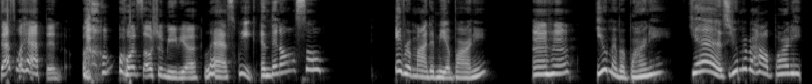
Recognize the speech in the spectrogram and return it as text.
That's what happened on social media last week. And then also, it reminded me of Barney. Mm-hmm. You remember Barney? Yes, you remember how Barney,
